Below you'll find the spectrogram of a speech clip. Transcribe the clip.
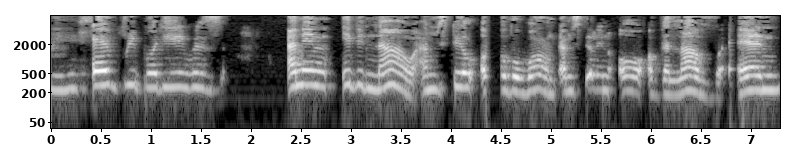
Yes. Everybody was, I mean, even now I'm still overwhelmed. I'm still in awe of the love and,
